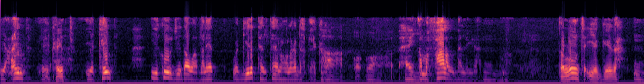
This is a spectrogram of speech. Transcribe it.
iyo caynta iyo kaynta. iyo ka horjeedaa waa daleed. Waa geedo teelteel oo laga dhex bixi karo. Ah ama faalal baa la yidhaha Mm, dalluunta iyo geedaha. Mm,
